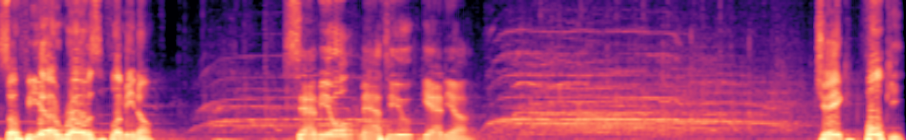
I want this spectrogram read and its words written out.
Sophia Rose Flamino. Samuel Matthew Ganya. Jake Folke.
